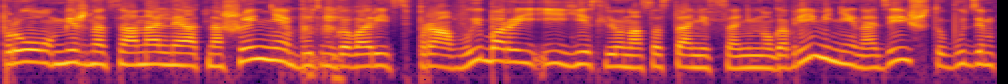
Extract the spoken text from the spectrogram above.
про межнациональные отношения, будем говорить про выборы, и если у нас останется немного времени, надеюсь, что будем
